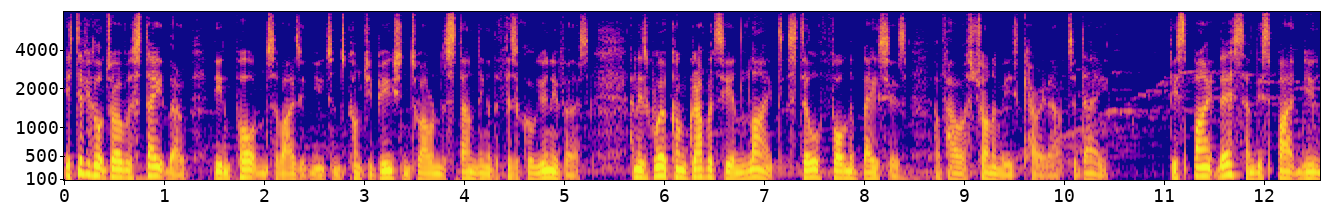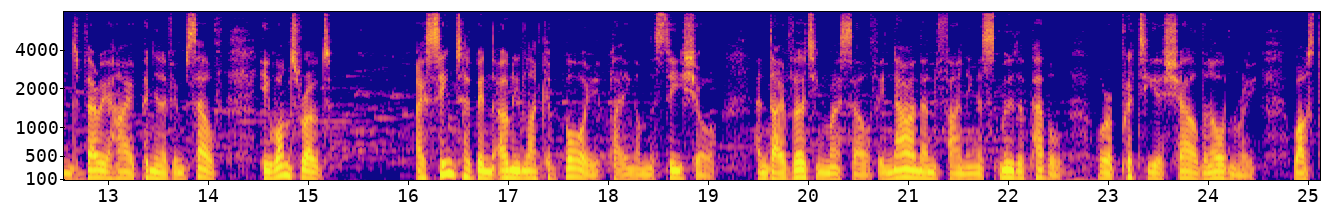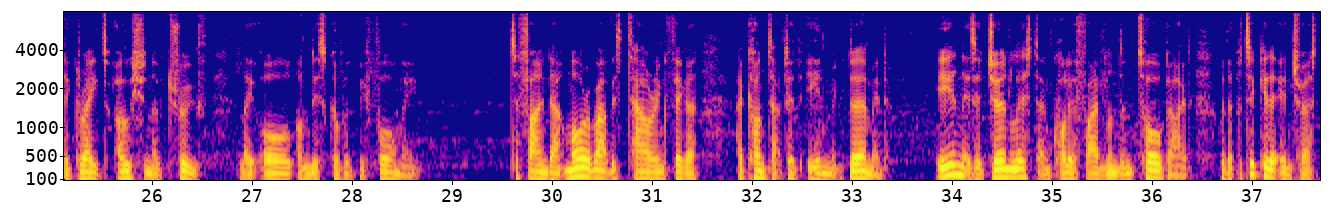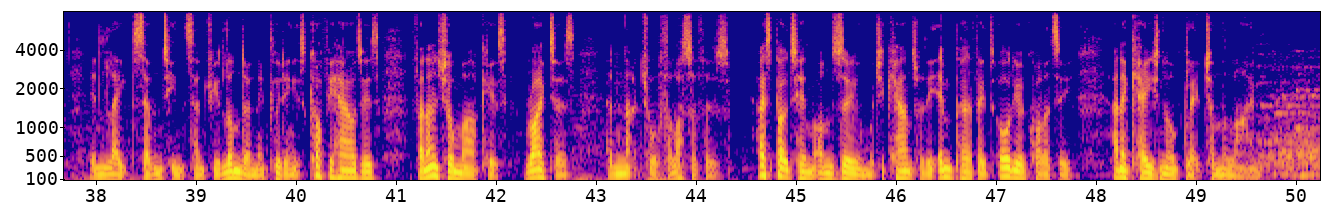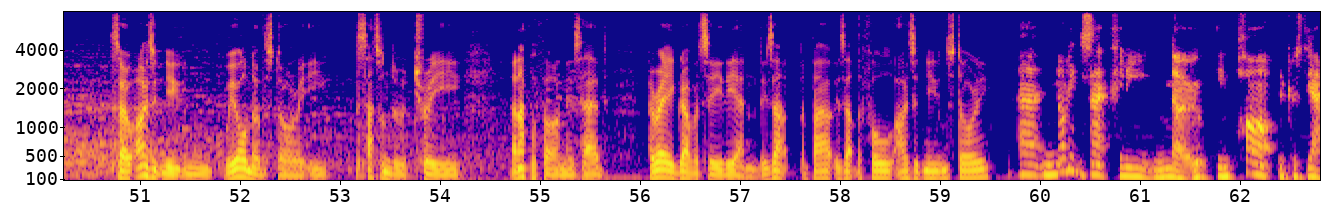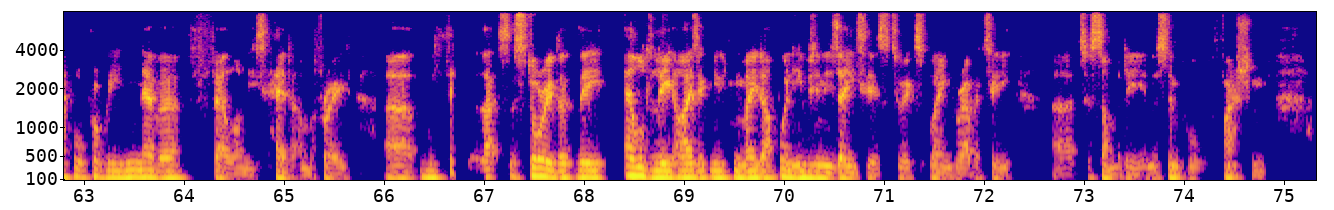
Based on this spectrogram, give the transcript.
It's difficult to overstate, though, the importance of Isaac Newton's contribution to our understanding of the physical universe, and his work on gravity and light still form the basis of how astronomy is carried out today. Despite this, and despite Newton's very high opinion of himself, he once wrote, I seem to have been only like a boy playing on the seashore and diverting myself in now and then finding a smoother pebble or a prettier shell than ordinary, whilst the great ocean of truth lay all undiscovered before me. To find out more about this towering figure, I contacted Ian McDiarmid. Ian is a journalist and qualified London tour guide with a particular interest in late 17th century London, including its coffee houses, financial markets, writers, and natural philosophers. I spoke to him on Zoom, which accounts for the imperfect audio quality and occasional glitch on the line. So, Isaac Newton, we all know the story. He sat under a tree, an apple fell on his head. Hooray, gravity, the end. Is that about? Is that the full Isaac Newton story? Uh, not exactly, no. In part because the apple probably never fell on his head. I'm afraid. Uh, we think that that's a story that the elderly Isaac Newton made up when he was in his 80s to explain gravity uh, to somebody in a simple fashion.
